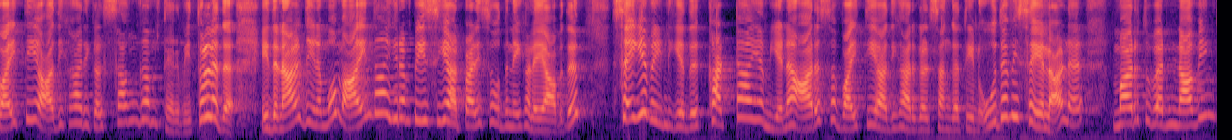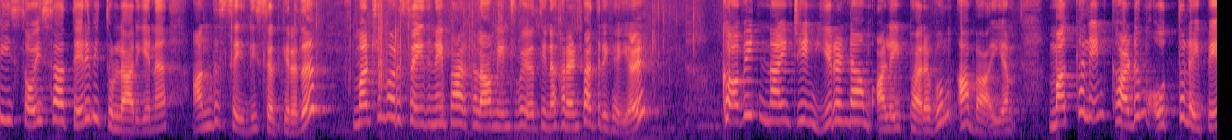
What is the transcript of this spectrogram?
வைத்திய அதிகாரிகள் சங்கம் தெரிவித்துள்ளது. இதனால் தினமும் ஐந்தாயிரம் பிசிஆர் பரிசோதனைகளையாவது செய்ய வேண்டியது கட்டாயம் என அரசு வைத்திய அதிகாரிகள் சங்கத்தின் உதவி செயலாளர் மருத்துவர் நவீன் டி சொய்சா தெரிவித்துள்ளார் என அந்த செய்தி செல்கிறது. மற்றும் ஒரு செய்தினை பார்க்கலாம். இன்றைய தினகரன் பத்திரிகையில் கோவிட் நைன்டீன் இரண்டாம் அலை பரவும் அபாயம். மக்களின் கடும் ஒத்துழைப்பே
